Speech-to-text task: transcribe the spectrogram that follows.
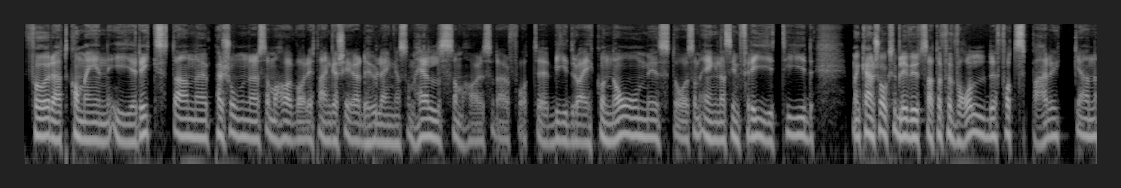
för att komma in i riksdagen, personer som har varit engagerade hur länge som helst, som har sådär fått eh, bidra ekonomiskt och som ägnar sin fritid, men kanske också blivit utsatta för våld, fått sparken,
